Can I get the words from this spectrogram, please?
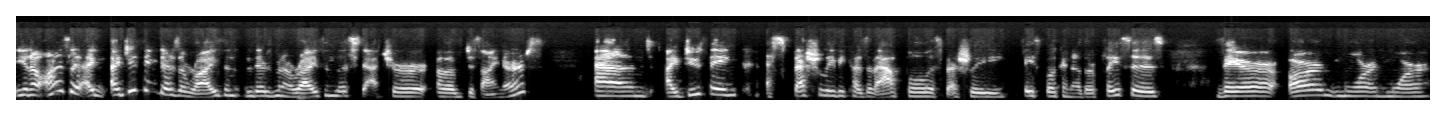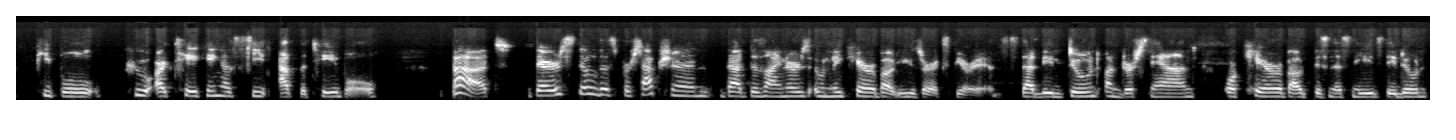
you know, honestly, I, I do think there's a rise in there's been a rise in the stature of designers. And I do think, especially because of Apple, especially Facebook and other places, there are more and more people who are taking a seat at the table. But there's still this perception that designers only care about user experience, that they don't understand or care about business needs. They don't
